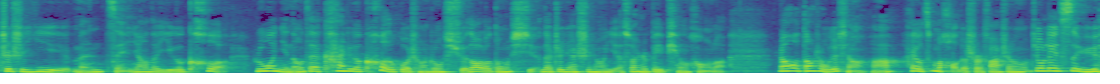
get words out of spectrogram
这是一门怎样的一个课。如果你能在看这个课的过程中学到了东西，那这件事情也算是被平衡了。然后当时我就想啊，还有这么好的事儿发生，就类似于，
